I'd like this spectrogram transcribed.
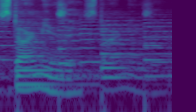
Star music. Star music.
